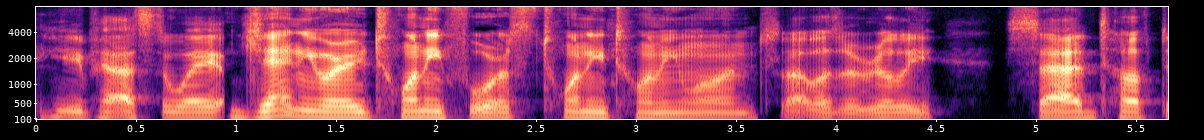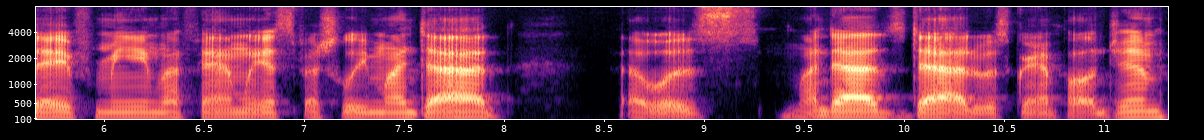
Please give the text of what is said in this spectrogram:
He passed away January 24th, 2021. So that was a really sad, tough day for me and my family, especially my dad. That was my dad's dad was Grandpa Jim.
